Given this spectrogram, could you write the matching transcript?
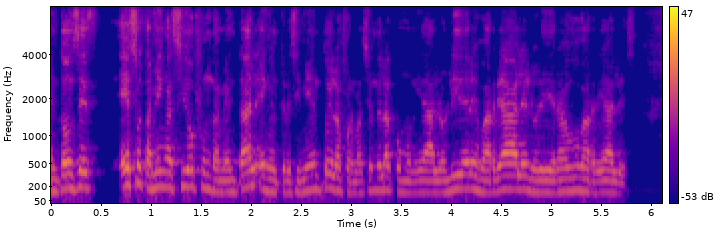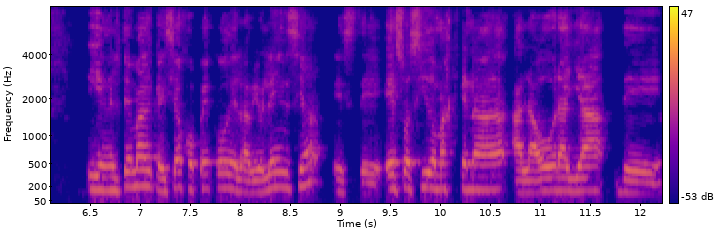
Entonces, eso también ha sido fundamental en el crecimiento y la formación de la comunidad, los líderes barriales, los liderazgos barriales. Y en el tema que decía Jopeco de la violencia, este, eso ha sido más que nada a la hora ya de,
